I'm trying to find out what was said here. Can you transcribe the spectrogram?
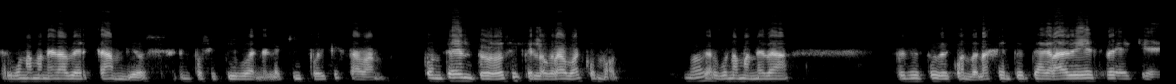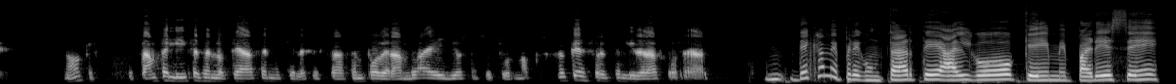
de alguna manera ver cambios en positivo en el equipo y que estaban contentos y que lograba como, ¿no? De alguna manera, pues esto de cuando la gente te agradece, que, ¿no? Que están felices en lo que hacen y que les estás empoderando a ellos en su turno. Pues creo que eso es el liderazgo real. Mm, déjame preguntarte algo que me parece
